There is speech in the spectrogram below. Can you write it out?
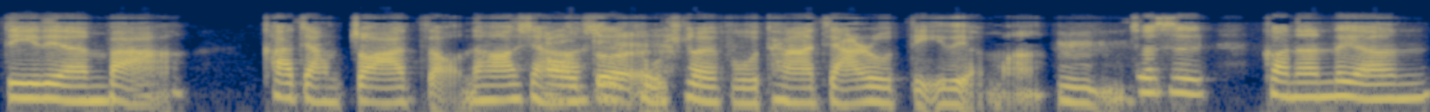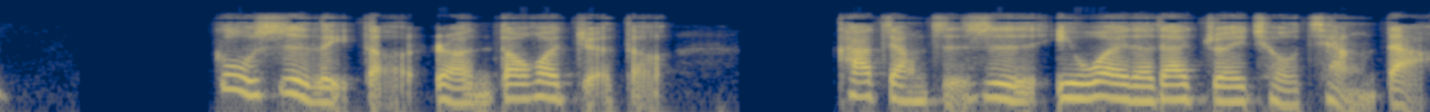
迪莲把卡奖抓走，然后想要试图说服他加入敌联吗？嗯，就是可能连故事里的人都会觉得卡奖只是一味的在追求强大，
